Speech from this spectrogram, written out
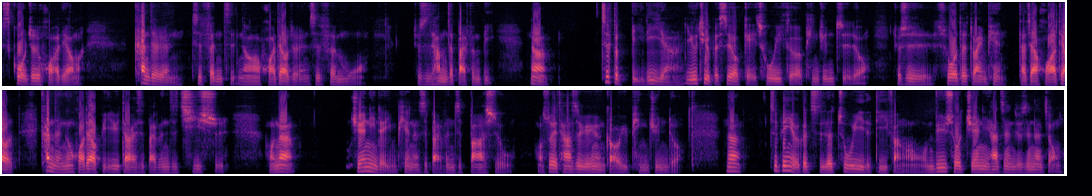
，scroll 就是划掉嘛。看的人是分子，然后划掉的人是分母，就是他们的百分比。那这个比例啊，YouTube 是有给出一个平均值的哦，就是所有的短影片，大家滑掉看的人跟滑掉比率大概是百分之七十。好，那 Jenny 的影片呢是百分之八十五哦，所以它是远远高于平均的哦。那这边有一个值得注意的地方哦，我们必须说 Jenny 她真的就是那种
